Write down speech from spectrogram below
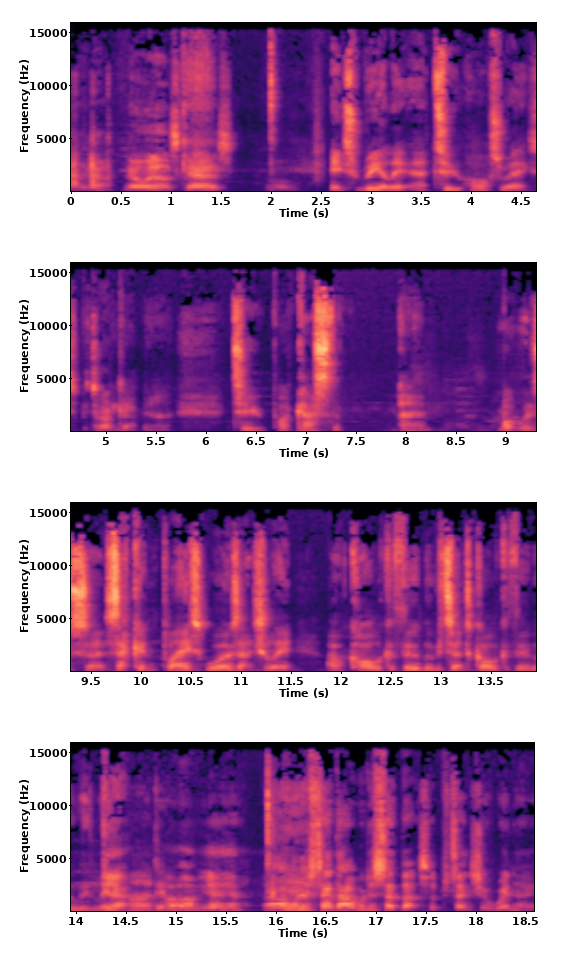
You know, no one else cares. It's really a two horse race between Okay. uh, two podcasts. Um, what was uh, second place was actually our Call of Cthulhu, Return to Call of Cthulhu with Lynn Yeah. Harding. Oh, yeah, yeah. Oh, I would have said that. I would have said that's a potential winner.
